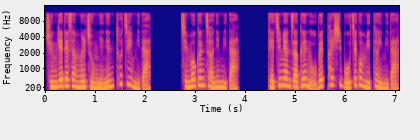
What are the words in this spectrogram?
중개 대상물 종류는 토지입니다. 지목은 전입니다. 대지 면적은 585제곱미터입니다.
